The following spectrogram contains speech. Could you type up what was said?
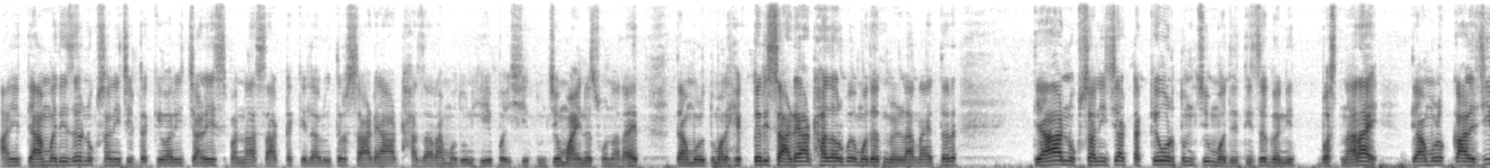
आणि त्यामध्ये जर नुकसानीची टक्केवारी चाळीस पन्नास साठ टक्के लावली तर साडेआठ हजारामधून हे पैसे तुमचे मायनस होणार आहेत. त्यामुळे तुम्हाला हेक्टरी साडेआठ हजार रुपये मदत मिळणार नाही. तर त्या नुकसानीच्या टक्केवर तुमची मदतीचं गणित बसणार आहे. त्यामुळं काळजी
